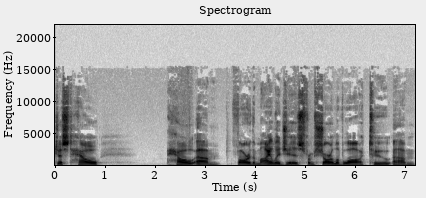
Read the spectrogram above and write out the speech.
just how how um, far the mileage is from Charlevoix to um,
